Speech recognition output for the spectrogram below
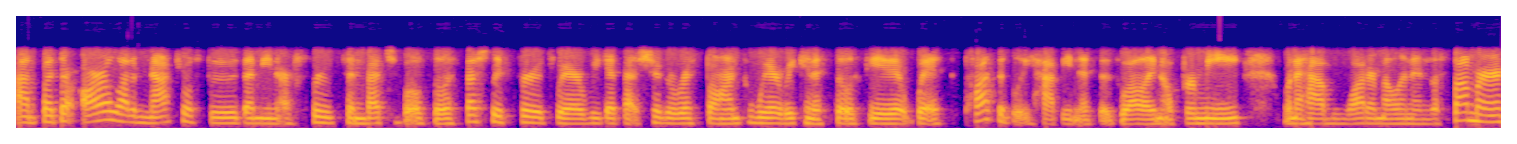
um, but there are a lot of natural foods. I mean, our fruits and vegetables. So, especially fruits where we get that sugar response, where we can associate it with possibly happiness as well. I know for me, when I have watermelon in the summer,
